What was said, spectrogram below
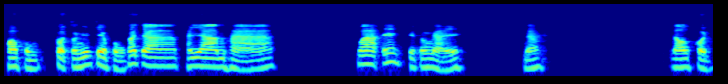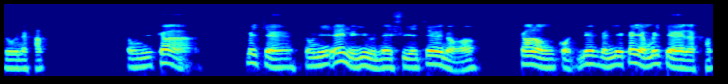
พอผมกดตรงนี้เจอผมก็จะพยายามหาว่า เอ๊ะอยู่ตรงไหนนะลองกดดูนะครับ ตรงนี้ก็ไม่เจอตรงนี้เอ๊ะหรืออยู่ในฟีเจอร์หนอ ก็ลองกดเลื่อนไปเรื่อยก็ยังไม่เจอนะครับ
